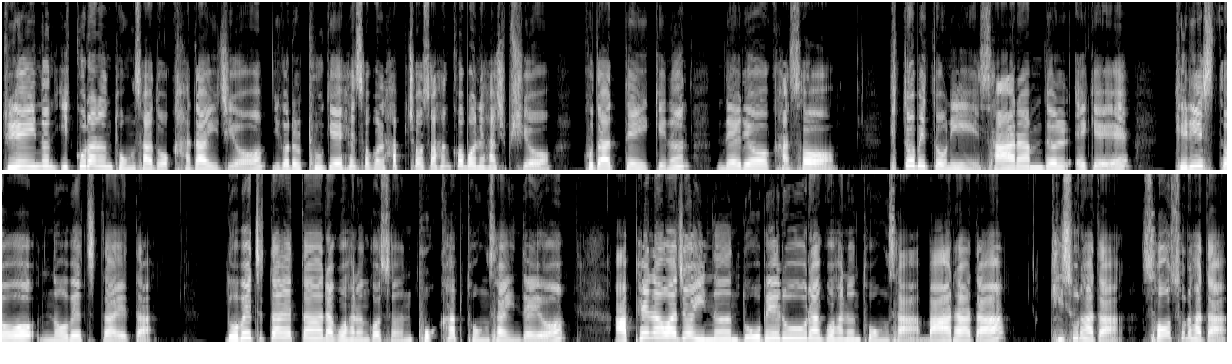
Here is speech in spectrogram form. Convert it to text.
뒤에 있는 입구라는 동사도 가다이지요. 이거를 두 개 해석을 합쳐서 한꺼번에 하십시오. 구다떼 있기는 내려가서 히토비토니 사람들에게 그리스도 노베츠다했다. 노베츠다했다라고 하는 것은 복합 동사인데요. 앞에 나와져 있는 노베루라고 하는 동사 말하다, 기술하다, 서술하다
